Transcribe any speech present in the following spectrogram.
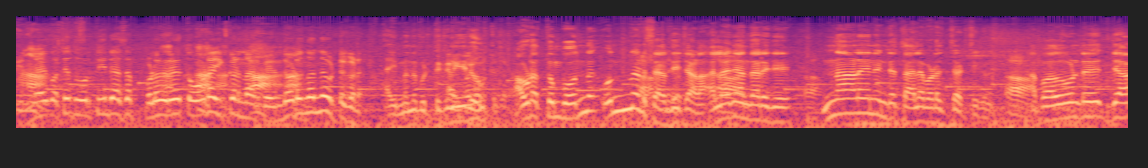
പിന്നെ കുറച്ച് ദൂരത്തിന്റെ ദിവസം ഇപ്പോഴും ഒരു തോടയിക്കണം പെരുന്തോടും നിന്ന് വിട്ടുക്കണ്. അയിമന്ന് വിട്ടുകണെങ്കിലും അവിടെ എത്തുമ്പോ ഒന്ന് ഒന്നും ശ്രദ്ധിച്ചാളാ അല്ല ഞാൻ എന്താ പറയുക ഇന്നാളെ എന്റെ തല പടച്ചടിച്ചിക്കണ് ആ. അപ്പൊ അതുകൊണ്ട് ജാ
